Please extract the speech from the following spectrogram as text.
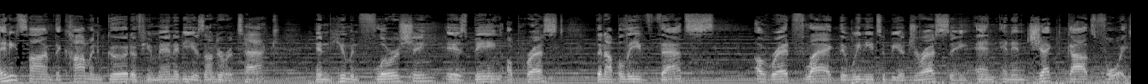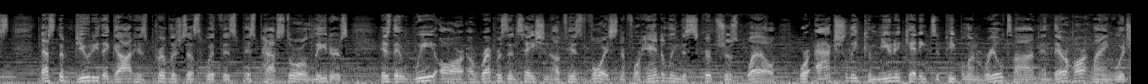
Anytime the common good of humanity is under attack and human flourishing is being oppressed, then I believe that's a red flag that we need to be addressing and, and inject God's voice. That's the beauty that God has privileged us with as, as pastoral leaders is that we are a representation of his voice. And if we're handling the scriptures well, we're actually communicating to people in real time in their heart language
